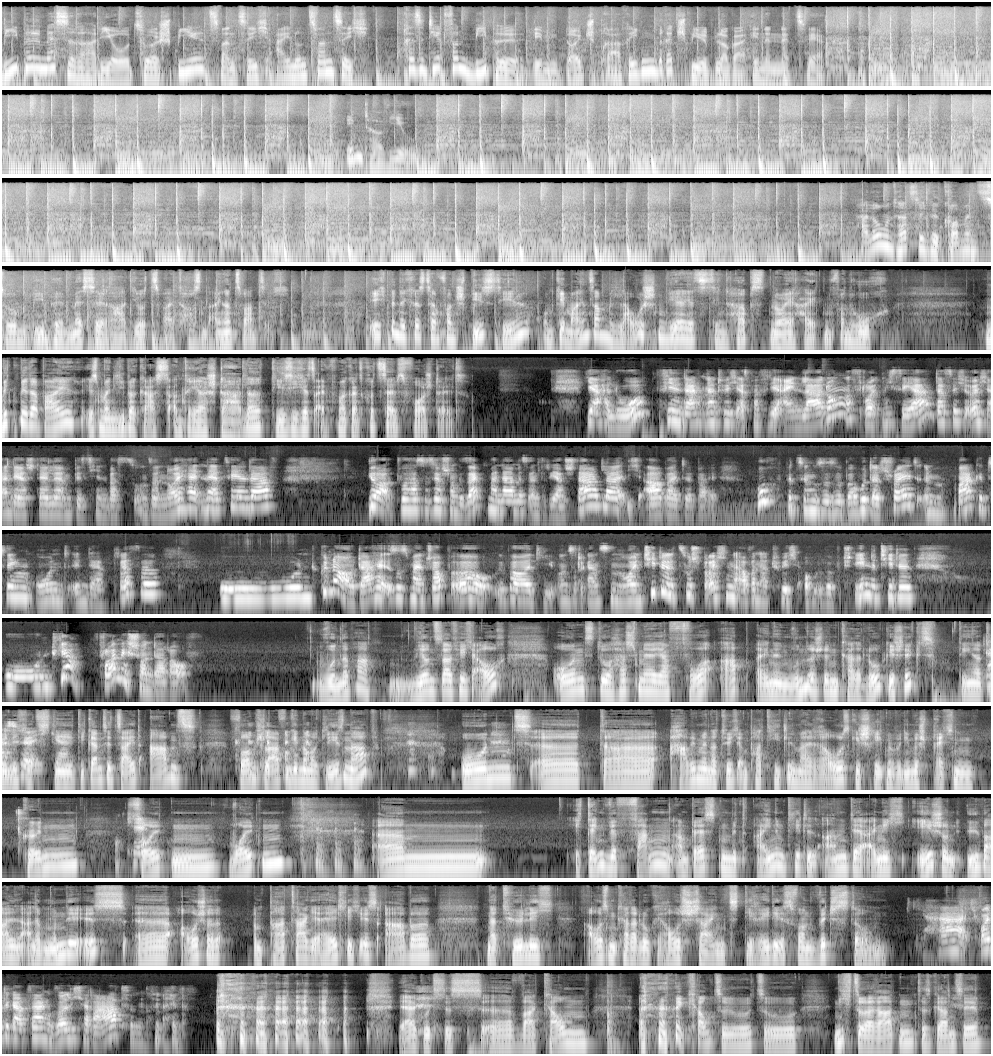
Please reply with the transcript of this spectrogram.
Biepel Messeradio zur Spiel 2021. Präsentiert von Biepel, dem deutschsprachigen Brettspiel-BloggerInnen-Netzwerk. Interview. Hallo und herzlich willkommen zum Bibel Messe Radio 2021. Ich bin der Christian von Spielstil und gemeinsam lauschen wir jetzt den Herbstneuheiten von Huch. Mit mir dabei ist mein lieber Gast Andrea Stadler, die sich jetzt einfach mal ganz kurz selbst vorstellt. Ja, hallo. Vielen Dank natürlich erstmal für die Einladung. Freut mich sehr, dass ich euch an der Stelle ein bisschen was zu unseren Neuheiten erzählen darf. Ja, du hast es ja schon gesagt, mein Name ist Andrea Stadler. Ich arbeite bei Huch bzw. bei Hutter Trade im Marketing und in der Presse. Und genau, daher ist es mein Job, äh, über die, unsere ganzen neuen Titel zu sprechen, aber natürlich auch über bestehende Titel. Und ja, freue mich schon darauf. Wunderbar. Wir uns natürlich auch. Und du hast mir ja vorab einen wunderschönen Katalog geschickt, den ich natürlich jetzt die, die ganze Zeit abends vorm Schlafengehen nochmal gelesen habe. Und äh, da habe ich mir natürlich ein paar Titel mal rausgeschrieben, über die wir sprechen können, okay. sollten, wollten. ähm, ich denke, wir fangen am besten mit einem Titel an, der eigentlich eh schon überall in aller Munde ist, äh, auch schon ein paar Tage erhältlich ist, aber natürlich aus dem Katalog rausscheint. Die Rede ist von Witchstone. Ja, ich wollte gerade sagen, soll ich raten? Nein. ja, gut, das äh, war kaum, kaum zu, zu nicht zu erraten, das Ganze.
